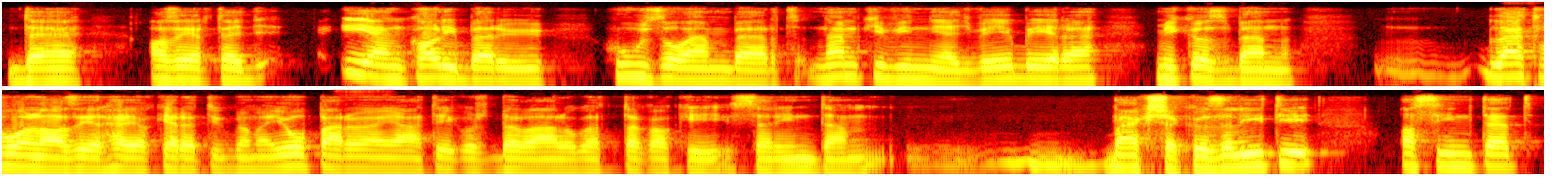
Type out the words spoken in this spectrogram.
de azért egy ilyen kaliberű húzóembert nem kivinni egy VB-re, miközben lett volna azért hely a keretükben, mert jó pár olyan játékost beválogattak, aki szerintem meg se közelíti a szintet.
